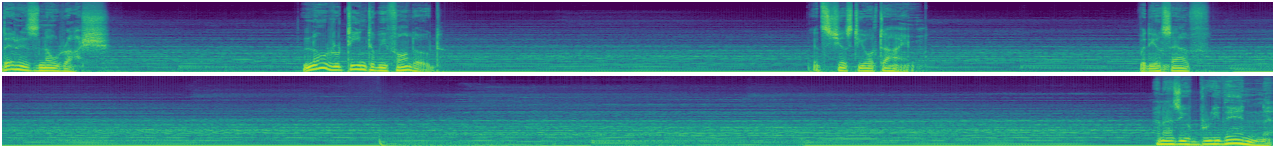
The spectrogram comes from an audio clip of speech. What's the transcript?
There is no rush, no routine to be followed. It's just your time with yourself. And as you breathe in,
